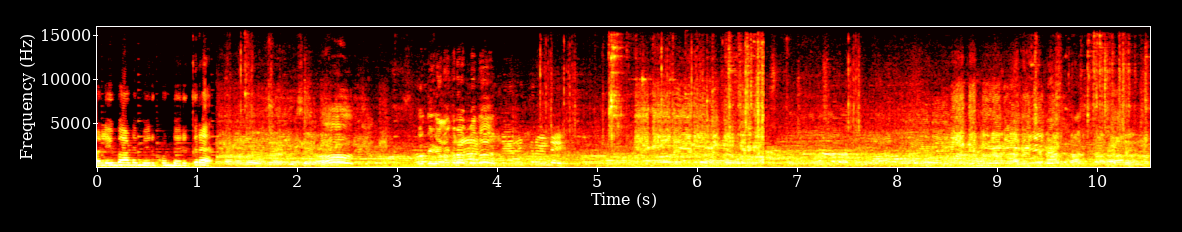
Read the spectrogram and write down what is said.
வழிபாடு மேற்கொண்டிருக்கிறார். Thank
